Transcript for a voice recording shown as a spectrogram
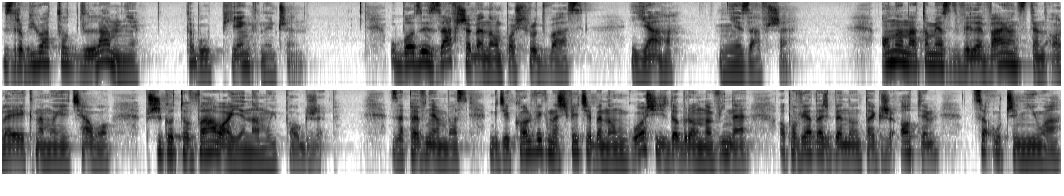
Zrobiła to dla mnie. To był piękny czyn. Ubodzy zawsze będą pośród was, ja nie zawsze. Ona natomiast wylewając ten olejek na moje ciało, przygotowała je na mój pogrzeb. Zapewniam was, gdziekolwiek na świecie będą głosić dobrą nowinę, opowiadać będą także o tym, co uczyniła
